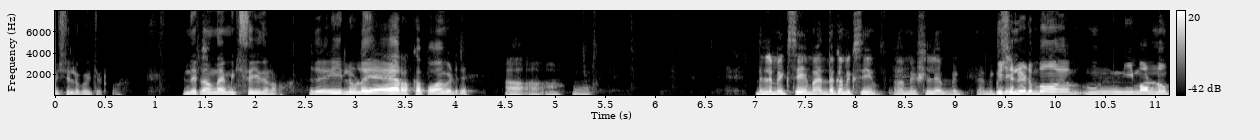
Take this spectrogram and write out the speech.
മിഷീനിൽ കുഴച്ചെടുക്കും. എന്നിട്ട് നന്നായി മിക്സ് ചെയ്തണം. ഇത് ഇതിലുള്ള എയറൊക്കെ പോകാൻ വേണ്ടിയിട്ട് ആ ആ ആ. ഇതിൽ മിക്സ് ചെയ്യുമ്പോൾ എന്തൊക്കെ മിക്സ് ചെയ്യും? മിഷനിൽ മിഷനിലിടുമ്പോൾ ഈ മണ്ണും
